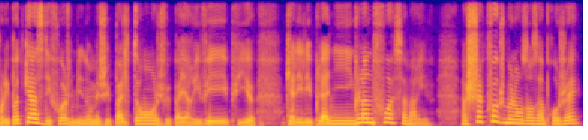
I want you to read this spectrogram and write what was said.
Pour les podcasts, des fois, je me dis non, mais j'ai pas le temps, je vais pas y arriver. Puis, euh, caler les plannings. Plein de fois, ça m'arrive. À chaque fois que je me lance dans un projet,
